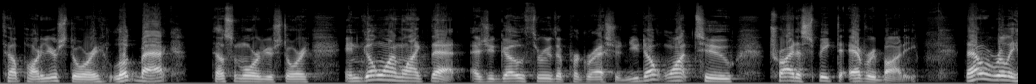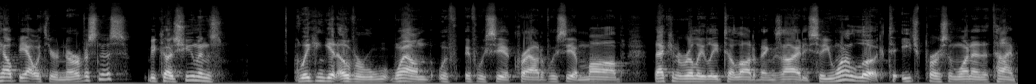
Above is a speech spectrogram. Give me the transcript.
tell part of your story. Look back, tell some more of your story, and go on like that as you go through the progression. You don't want to try to speak to everybody. That will really help you out with your nervousness because humans we can get overwhelmed if, if we see a crowd, if we see a mob, that can really lead to a lot of anxiety. So you want to look to each person one at a time.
